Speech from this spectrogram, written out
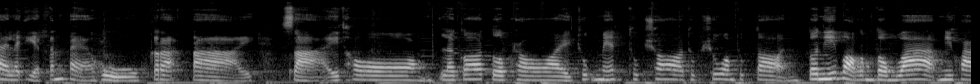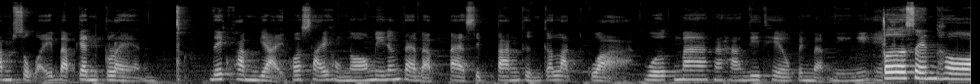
รายละเอียดตั้งแต่หูกระต่าย สายทอง แล้วก็ตัวพลอย ทุกเม็ด ทุกช่อ ทุกช่วง ทุกตอนตัวนี้บอกตรงๆว่ามีความสวยแบบแกนแกรน ได้ความใหญ่เพราะไซส์ของน้องมีตั้งแต่แบบ 80 ตังถึงกะลัดกว่าเวิร์กมากนะคะ ดีเทลเป็นแบบนี้นี่เอง เปอร์เซ็นต์ทอง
